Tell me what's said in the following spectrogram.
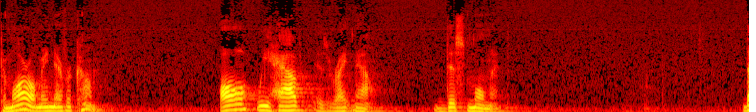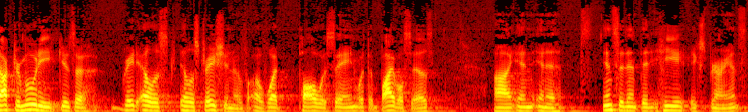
Tomorrow may never come. All we have is right now, this moment. Dr. Moody gives a great illustration of, of what Paul was saying, what the Bible says, uh, in, in an incident that he experienced.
